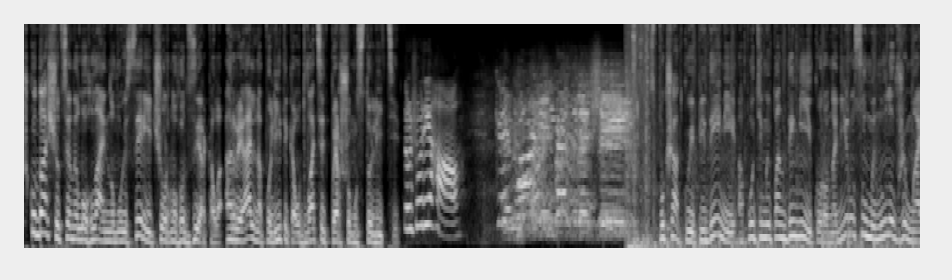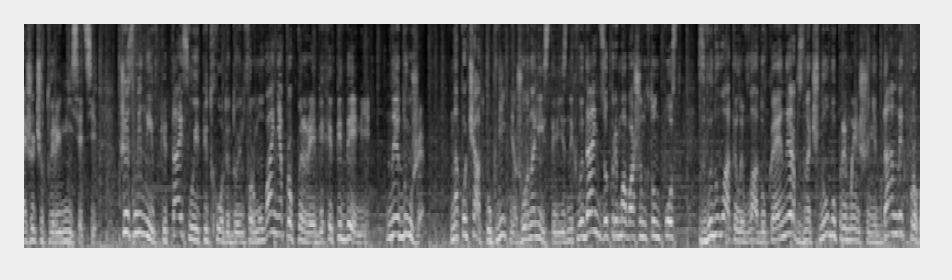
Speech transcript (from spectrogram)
Шкода, що це не логлайн нової серії чорного дзеркала, а реальна політика у 21 столітті. 董书记好， З початку епідемії, а потім і пандемії коронавірусу минуло вже майже 4 місяці. Чи змінив Китай свої підходи до інформування про перебіг епідемії? Не дуже. На початку квітня журналісти різних видань, зокрема Вашингтон Пост, звинуватили владу КНР в значному применшенні даних про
